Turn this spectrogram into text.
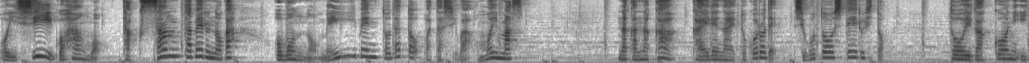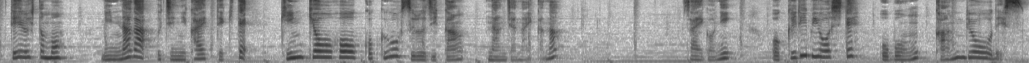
おいしいご飯をたくさん食べるのがお盆のメインイベントだと私は思いますなかなか帰れないところで仕事をしている人遠い学校に行っている人もみんなが家に帰ってきて近況報告をする時間なんじゃないかな。最後に送り火をしてお盆完了です。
